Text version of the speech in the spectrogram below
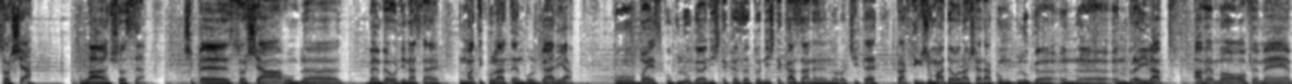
soșea la șosea. Și pe soșea umblă BMW-uri din astea înmatriculate în Bulgaria cu băieți cu glugă, niște căzături, niște cazane nenorocite. Practic jumătate de oraș are acum glugă în, uh, în Brăila. Avem uh, o femeie,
